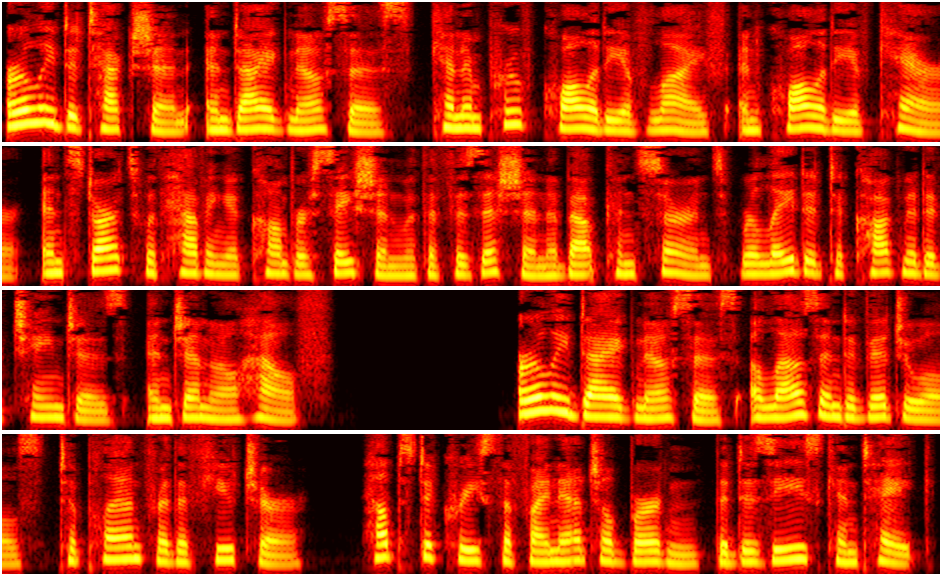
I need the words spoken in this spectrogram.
Early detection and diagnosis can improve quality of life and quality of care and starts with having a conversation with a physician about concerns related to cognitive changes and general health. Early diagnosis allows individuals to plan for the future, helps decrease the financial burden the disease can take,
